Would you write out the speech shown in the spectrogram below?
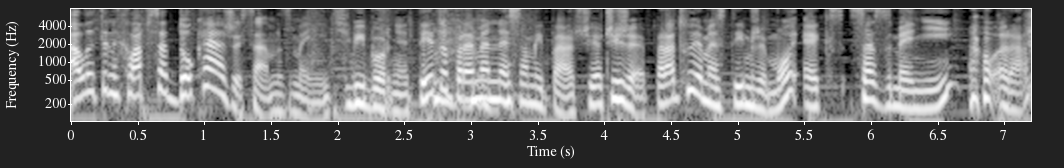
ale ten chlap sa dokáže sám zmeniť. Výborne, tieto premenné sa mi páčia. Čiže pracujeme s tým, že môj ex sa zmení. Rád.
